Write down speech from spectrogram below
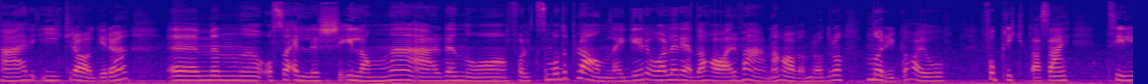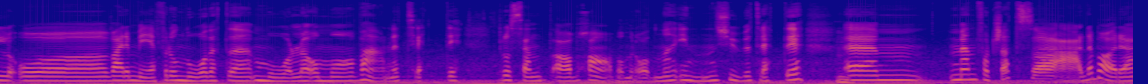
her i Kragerø, eh, men også ellers i landet er det nå folk som både planlegger og allerede har verna havområder. Og Norge har jo forplikta seg til å være med for å nå dette målet om å verne 30% av havområdene innen 2030. Um, men fortsatt så er det bare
